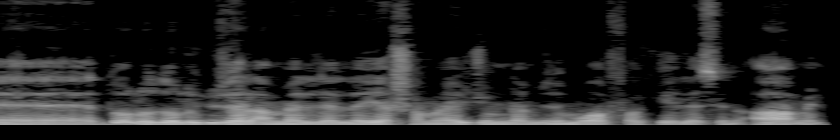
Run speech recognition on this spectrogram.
e, dolu dolu güzel amellerle yaşamaya cümlemizi muvaffak eylesin. Amin.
